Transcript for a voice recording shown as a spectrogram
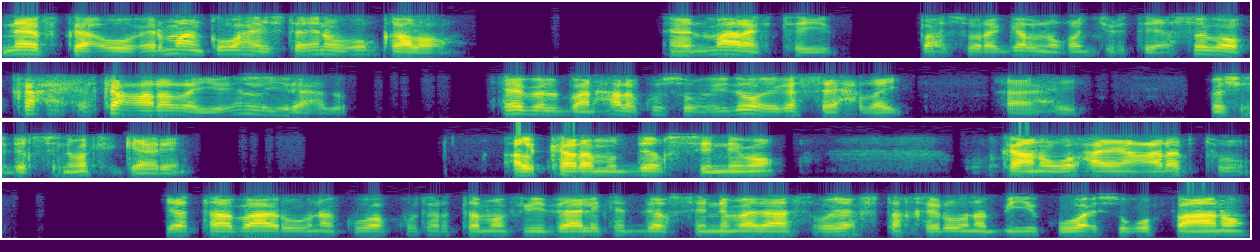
neefka uu irmaanka u haysta inuu u qalo maaragtay baa suuragal noqon jirtay isagoo ka ka cararayo in la yidhaahdo hebel baan xalay ku soo idoo iga seexday. Ahay meshay deeqsinimo ka gaareen. Alkaramu deeqsinimo kaanuu waxay carabtu yatabaaruuna kuwa ku tartamo fi dalika deeqsinimadaas wayaftakhiruuna bihi kuwa isugu faano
